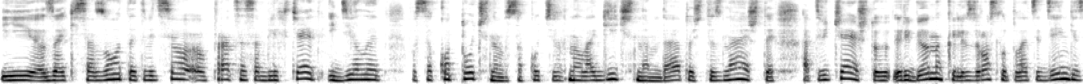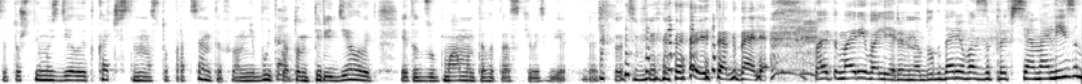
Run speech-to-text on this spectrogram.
и закись азота, это ведь все процесс облегчает и делает высокоточным, высокотехнологичным, да, то есть ты знаешь, ты отвечаешь, что ребенок или взрослый платит деньги за то, что ему сделают качественно на 100%, и он не будет да. потом переделывать этот зуб мамонта, вытаскивать где-то, да, что и так далее. Поэтому, Мария Валерьевна, благодарю вас за профессионализм,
